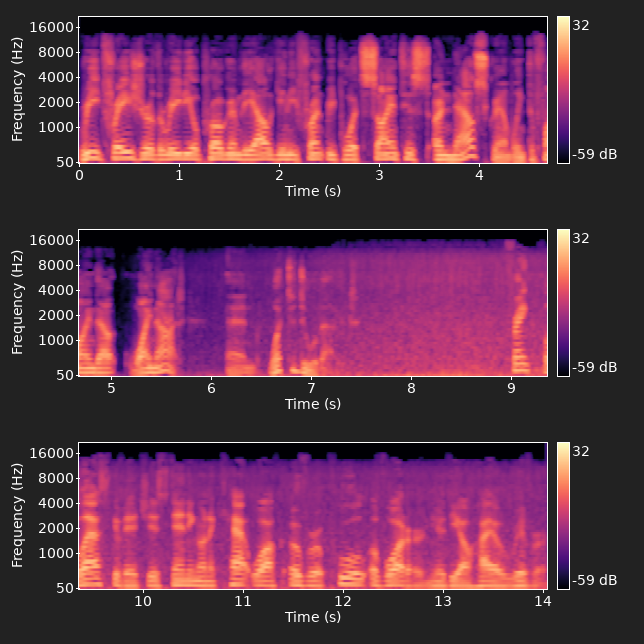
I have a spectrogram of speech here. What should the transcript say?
Reid Frazier of the radio program The Allegheny Front reports scientists are now scrambling to find out why not and what to do about it. Frank Blaskovich is standing on a catwalk over a pool of water near the Ohio River.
